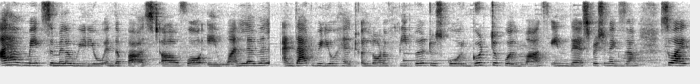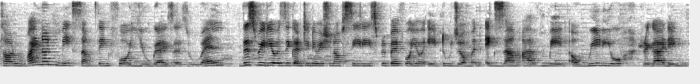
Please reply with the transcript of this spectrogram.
I have made similar video in the past uh, for A1 level and that video helped a lot of people to score good to full marks in their Sprechen exam so I thought why not make something for you guys as well. This video is the continuation of series prepare for your A2 German exam. I have made a video regarding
